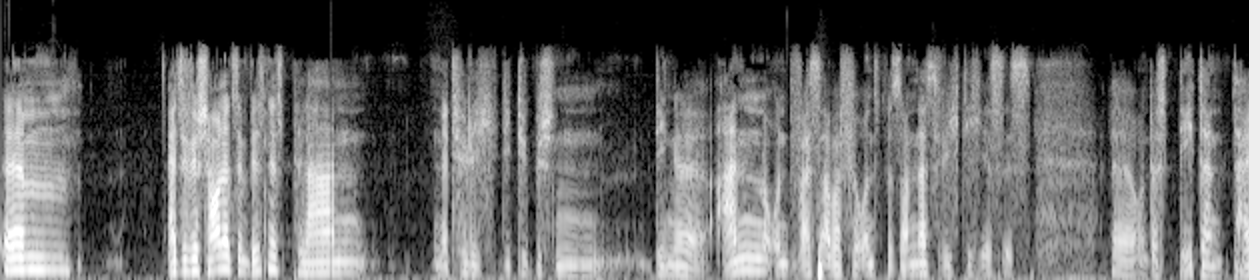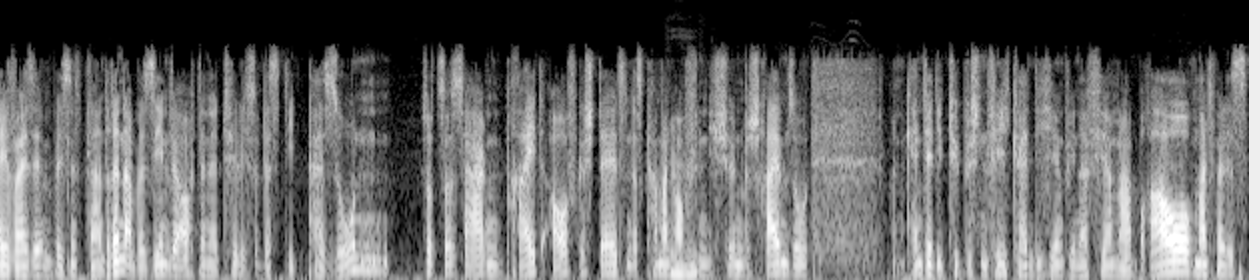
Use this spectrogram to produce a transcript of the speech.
Ähm, also wir schauen uns im Businessplan natürlich die typischen Dinge an und was aber für uns besonders wichtig ist, ist, äh, und das steht dann teilweise im Businessplan drin, aber sehen wir auch dann natürlich so, dass die Personen sozusagen breit aufgestellt sind. Das kann man mhm. auch, finde ich, schön beschreiben. So, man kennt ja die typischen Fähigkeiten, die ich irgendwie in einer Firma brauche. Manchmal ist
